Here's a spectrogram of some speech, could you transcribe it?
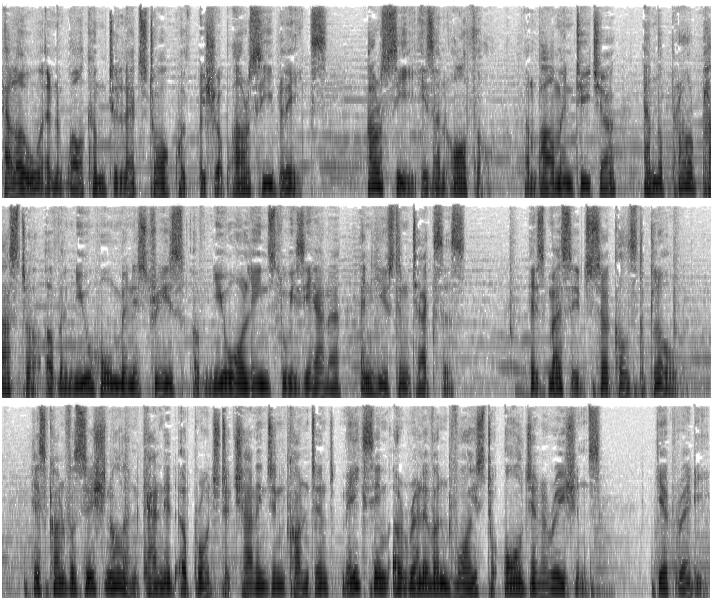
Hello and welcome to Let's Talk with Bishop R.C. Blakes. R.C. is an author, empowerment teacher, and the proud pastor of the New Home Ministries of New Orleans, Louisiana, and Houston, Texas. His message circles the globe. His conversational and candid approach to challenging content makes him a relevant voice to all generations. Get ready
